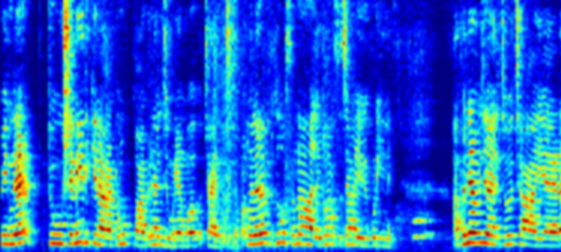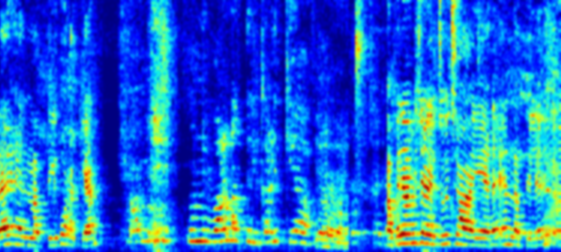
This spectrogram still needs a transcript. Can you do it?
പിന്നെ ട്യൂഷന് ഇരിക്കണാട്ട് മുപ്പാട് ഒരു അഞ്ചു മണിയാകുമ്പോൾ ചായ കുടിക്കും. അപ്പം അങ്ങനെ ഒരു ദിവസം നാല് ഗ്ലാസ് ചായ കുടിക്കുന്നത് അപ്പം ഞാൻ വിചാരിച്ചു ചായയുടെ എണ്ണത്തിൽ കുറയ്ക്കാം. അപ്പൊ ഞാൻ വിചാരിച്ചു ചായയുടെ എണ്ണത്തിൽ ആ,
